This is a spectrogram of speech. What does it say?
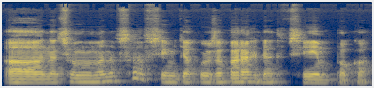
А на цьому в мене все. Всім дякую за перегляд, всім пока.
